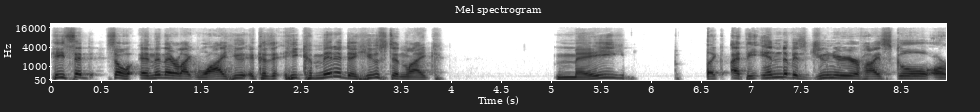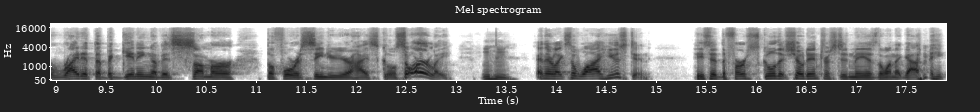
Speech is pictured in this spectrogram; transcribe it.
He said so, and then they were like, why because he committed to Houston like May, like at the end of his junior year of high school or right at the beginning of his summer before his senior year of high school. So early. Mhm. And they're like, so why Houston? He said, the first school that showed interest in me is the one that got me.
